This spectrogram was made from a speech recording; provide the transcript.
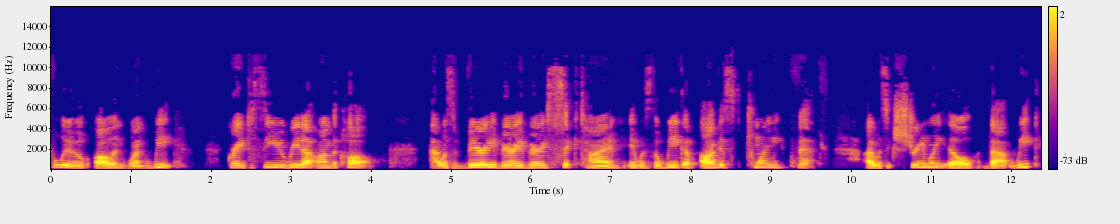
flu all in one week. Great to see you, Rita, on the call. That was a very, very, very sick time. It was the week of August 25th. I was extremely ill that week,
